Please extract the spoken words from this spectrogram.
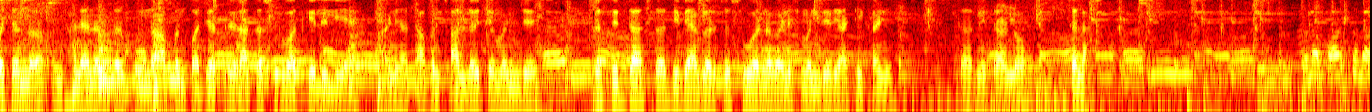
प्रवचन झाल्यानंतर पुन्हा आपण पदयात्रेला आता सुरुवात केलेली आहे. आणि आता आपण चाललोय ते म्हणजे प्रसिद्ध असं दिव्यागडचं सुवर्ण गणेश मंदिर या ठिकाणी. तर मित्रांनो चला. चला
